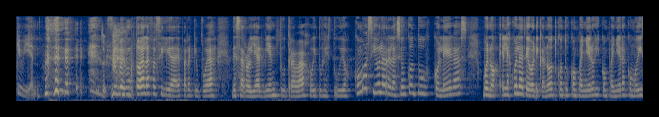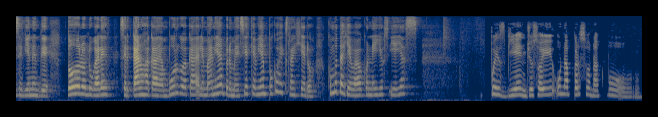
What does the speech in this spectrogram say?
qué bien. todas las facilidades para que puedas desarrollar bien tu trabajo y tus estudios. ¿Cómo ha sido la relación con tus colegas? Bueno, en la escuela teórica, ¿no? Con tus compañeros y compañeras, como dices, vienen de todos los lugares cercanos acá de Hamburgo, acá de Alemania, pero me decías que habían pocos extranjeros. ¿Cómo te has llevado con ellos y ellas? Pues bien, yo soy una persona como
